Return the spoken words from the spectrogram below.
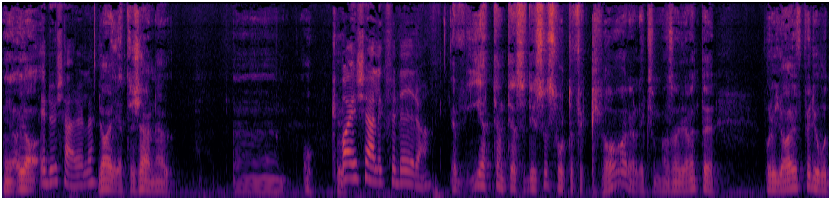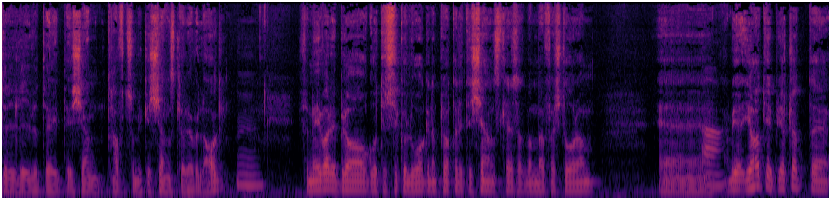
Är du kär eller? jag är jättekär nu. Eh, och, Vad är kärlek för dig då? Jag vet inte, alltså det är så svårt att förklara liksom. Alltså, jag vet inte, både jag har perioder i livet där jag inte känt, haft så mycket känslor överlag. För mig var det bra att gå till psykologen och prata lite känslor så att man börjar förstå dem. Eh, men jag, jag, typ, jag tror att det är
